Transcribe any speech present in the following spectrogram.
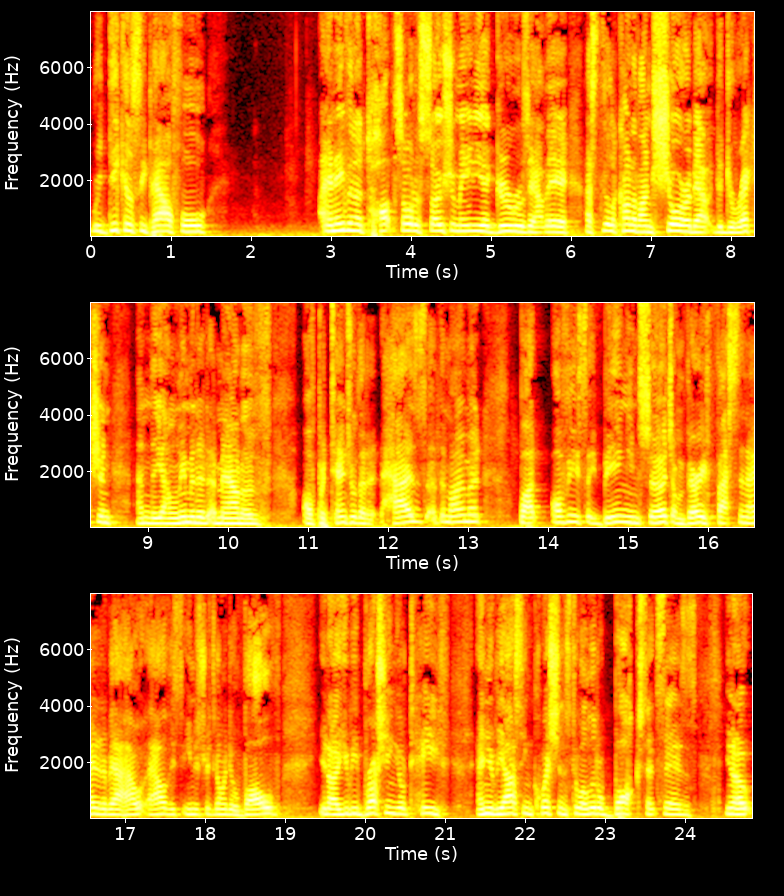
ridiculously powerful. And even the top sort of social media gurus out there are still kind of unsure about the direction and the unlimited amount of, of potential that it has at the moment. But obviously, being in search, I'm very fascinated about how, how this industry is going to evolve. You know, you'll be brushing your teeth and you'll be asking questions to a little box that says, you know,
